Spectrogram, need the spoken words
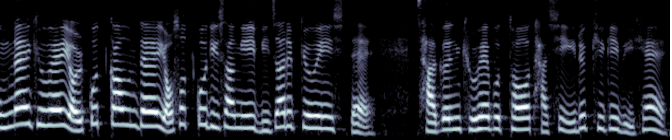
국내 교회 10곳 가운데 6곳 이상이 미자립 교회인 시대 작은 교회부터 다시 일으키기 위해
